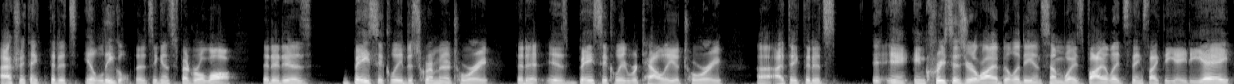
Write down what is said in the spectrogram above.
I actually think that it's illegal, that it's against federal law, that it is basically discriminatory, that it is basically retaliatory. Uh, I think that it's it increases your liability in some ways, violates things like the ADA. I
